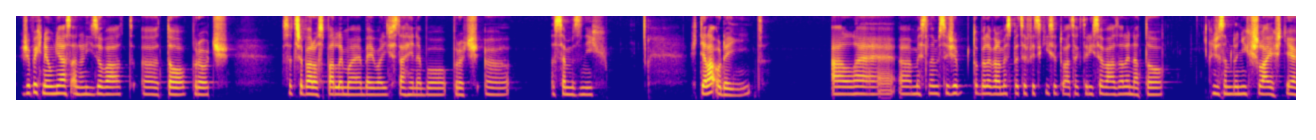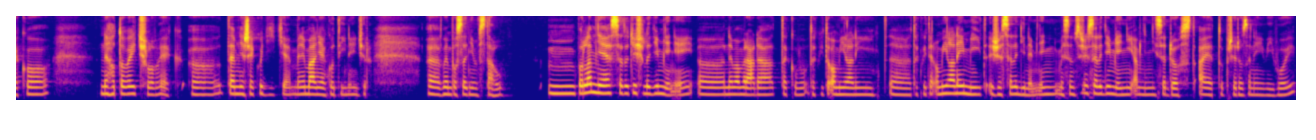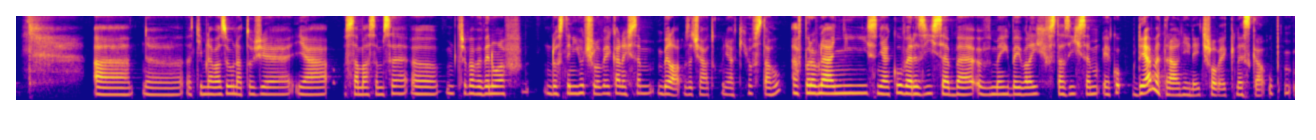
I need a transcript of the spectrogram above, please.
že bych neuměla zanalýzovat uh, to, proč se třeba rozpadly moje bývalé vztahy nebo proč uh, jsem z nich chtěla odejít, ale uh, myslím si, že to byly velmi specifické situace, které se vázaly na to, že jsem do nich šla ještě jako nehotový člověk, eh, téměř jako dítě, minimálně jako teenager eh, v mém posledním vztahu. Mm, podle mě se totiž lidi mění. Eh, nemám ráda takový, to omílaný, takový ten omílaný mít, že se lidi nemění. Myslím si, že se lidi mění a mění se dost a je to přirozený vývoj. A tím navazuju na to, že já sama jsem se třeba vyvinula v do stejného člověka, než jsem byla v začátku nějakého vztahu. A v porovnání s nějakou verzí sebe v mých bývalých vztazích jsem jako diametrálně jiný člověk dneska.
